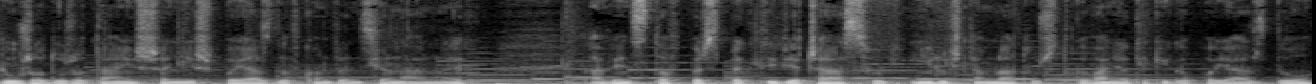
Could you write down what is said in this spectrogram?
dużo, dużo tańsze niż pojazdów konwencjonalnych, a więc to w perspektywie czasu, iluś tam lat użytkowania takiego pojazdu,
